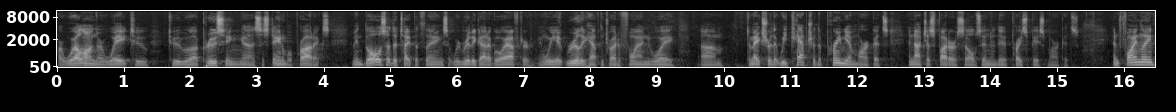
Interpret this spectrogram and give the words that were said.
are well on their way to to uh, producing uh, sustainable products. I mean, those are the type of things that we really got to go after, and we really have to try to find a way um, to make sure that we capture the premium markets and not just fight ourselves into the price-based markets. And finally,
